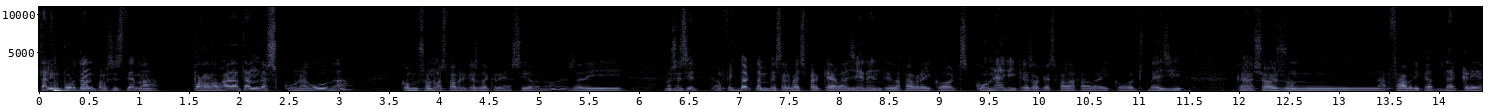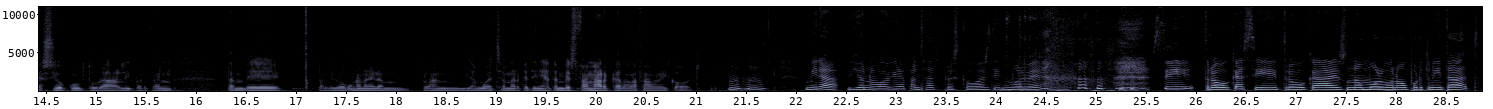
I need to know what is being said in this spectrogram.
tan important pel sistema, però a la vegada tan desconeguda, com són les fàbriques de creació, no? És a dir, no sé si el feedback també serveix perquè la gent entri a la Fabra i Cots, conegui què és el que es fa a la Fabra i Cots, vegi que això és un, una fàbrica de creació cultural i, per tant, també, per dir-ho d'alguna manera en plan llenguatge marketingià, també es fa marca de la Fabra i Cots. Uh -huh. Mira, jo no ho havia pensat, però és que ho has dit molt bé. sí, trobo que sí, trobo que és una molt bona oportunitat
